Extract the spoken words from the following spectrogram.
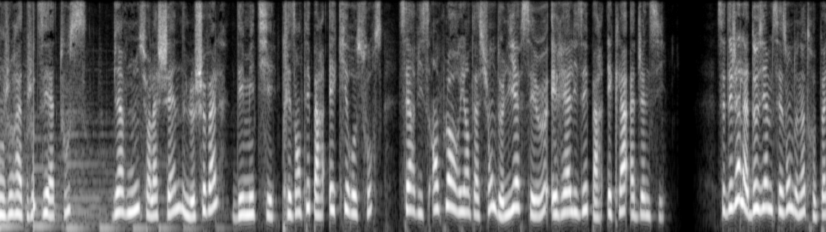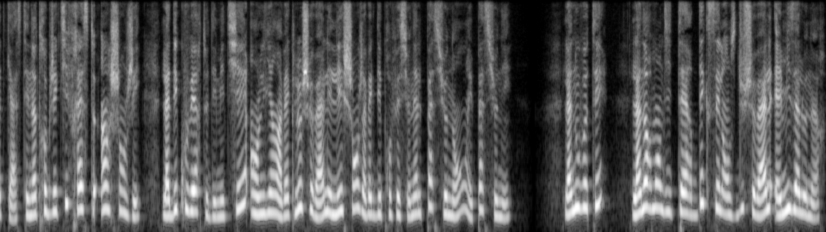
Bonjour à toutes et à tous. Bienvenue sur la chaîne Le Cheval des métiers, présenté par Equiresources, service emploi-orientation de l'IFCE et réalisé par Eclat Agency. C'est déjà la deuxième saison de notre podcast et notre objectif reste inchangé, la découverte des métiers en lien avec le cheval et l'échange avec des professionnels passionnants et passionnés. La nouveauté? La Normandie, terre d'excellence du cheval, est mise à l'honneur.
